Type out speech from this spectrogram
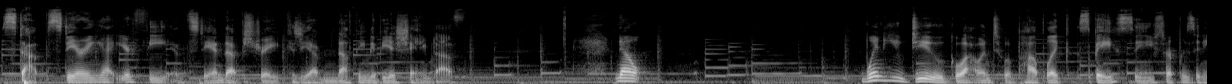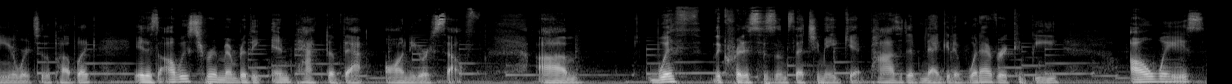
Stop staring at your feet and stand up straight because you have nothing to be ashamed of. Now, when you do go out into a public space and you start presenting your work to the public, it is always to remember the impact of that on yourself. Um, with the criticisms that you may get, positive, negative, whatever it could be, always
